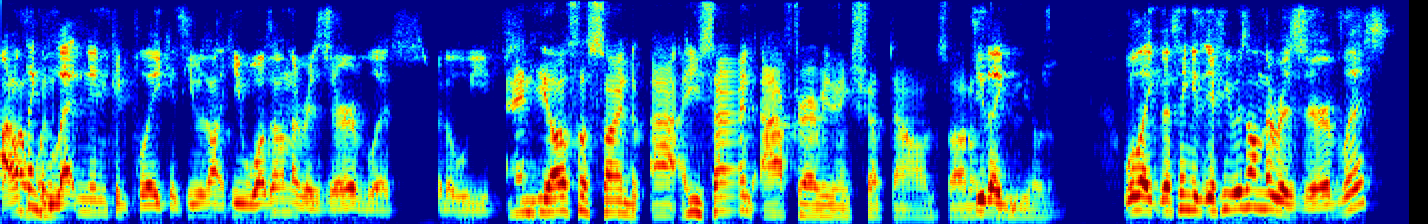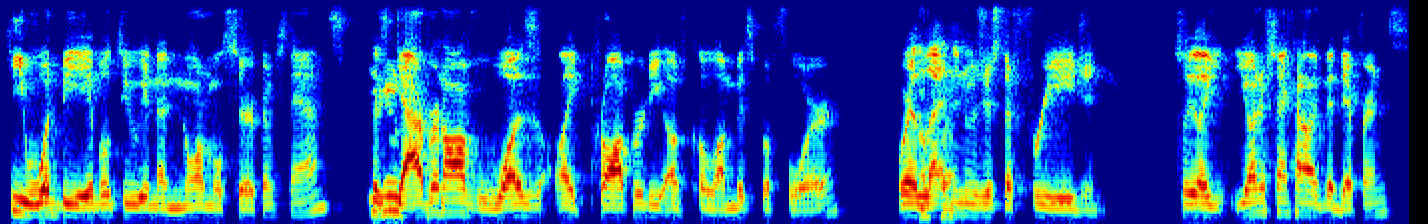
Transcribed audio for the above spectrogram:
I don't Uh, think when- Lettinen could play because he was on he wasn't on the reserve list for the Leafs. And he also signed. Uh, he signed after everything shut down, so I don't See, think like, he'd be able to- Well, like the thing is, if he was on the reserve list, he would be able to in a normal circumstance because Mhm. Gavranov was like property of Columbus before, where Okay. Lettinen was just a free agent. So like you understand kind of like the difference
